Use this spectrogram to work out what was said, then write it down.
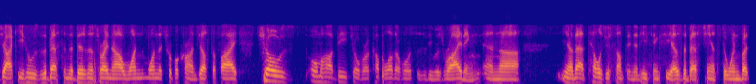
jockey who's the best in the business right now, won won the Triple Crown Justify. Chose Omaha Beach over a couple other horses that he was riding, and uh, you know that tells you something that he thinks he has the best chance to win. But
